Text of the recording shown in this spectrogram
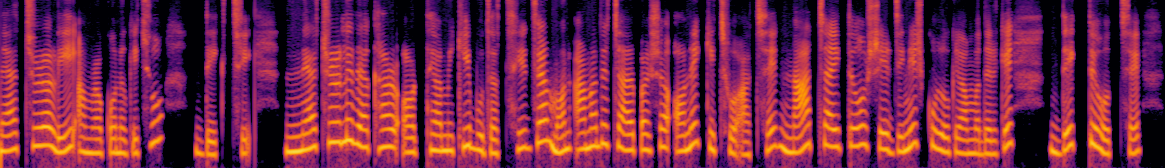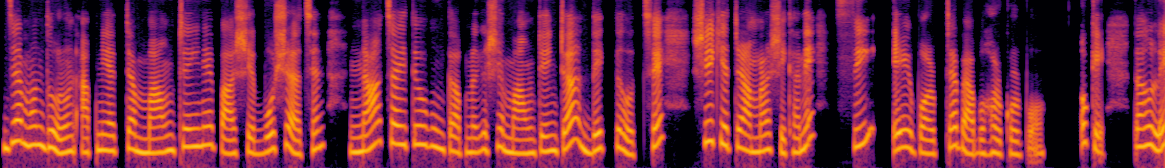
ন্যাচারালি আমরা কোনো কিছু দেখছি। ন্যাচারালি দেখার অর্থে আমি কি বোঝাচ্ছি? যেমন আমাদের চারপাশে অনেক কিছু আছে, না চাইতেও সে জিনিসগুলোকে আমাদেরকে দেখতে হচ্ছে। যেমন ধরুন, আপনি একটা মাউন্টেইনের পাশে বসে আছেন, না চাইতেও কিন্তু আপনাকে সে মাউন্টেইনটা দেখতে হচ্ছে। সেই ক্ষেত্রে আমরা সেখানে সি এই ভার্বটা ব্যবহার করব। ওকে, তাহলে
